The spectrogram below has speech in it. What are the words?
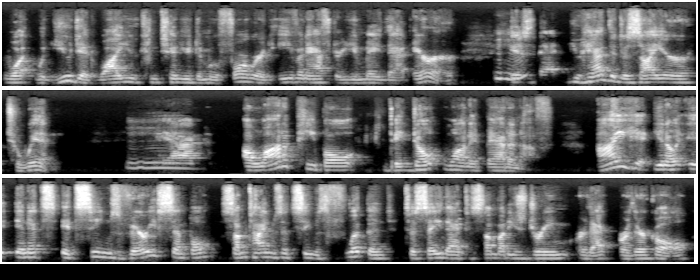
what what you did, why you continued to move forward even after you made that error, mm-hmm. is that you had the desire to win. Mm-hmm. And a lot of people they don't want it bad enough. I hit, you know, it, and it's it seems very simple. Sometimes it seems flippant to say that to somebody's dream or that or their goal.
